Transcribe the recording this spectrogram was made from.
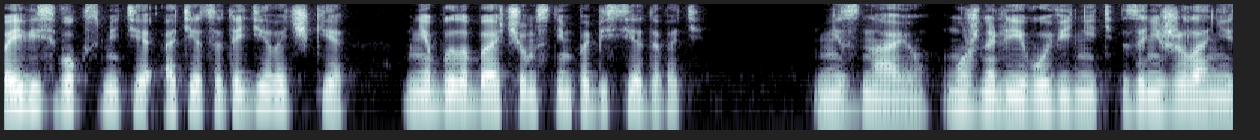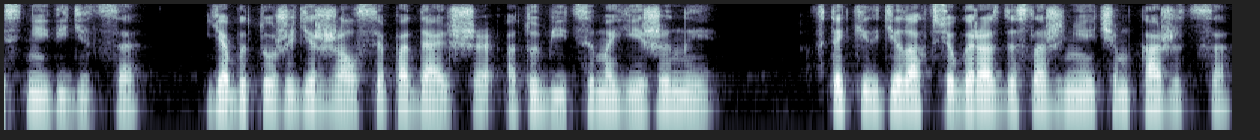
Появись в Оксмите отец этой девочки, мне было бы о чем с ним побеседовать. Не знаю, можно ли его винить за нежелание с ней видеться. Я бы тоже держался подальше от убийцы моей жены. В таких делах все гораздо сложнее, чем кажется.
